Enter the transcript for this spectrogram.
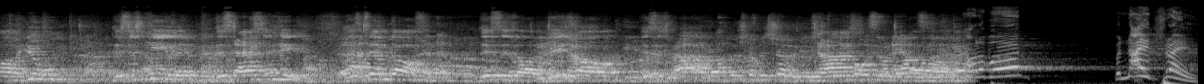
Uh, you, this is Keelan, this is Ashton Hayes, this is Tim Dawson, this is uh, Jay John, this is Barbara, John, uh, All aboard for Night Train.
